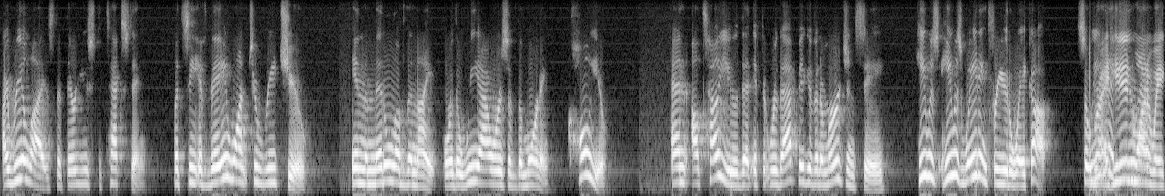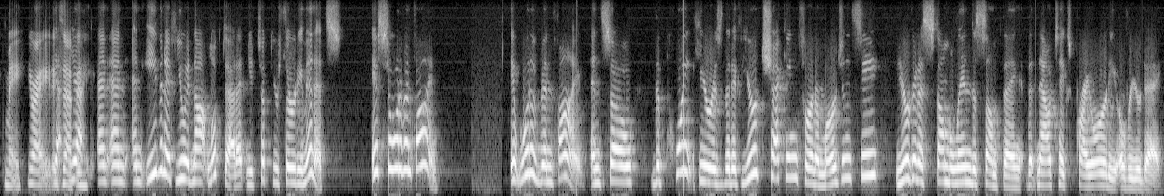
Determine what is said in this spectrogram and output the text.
I realize that they're used to texting, but see, if they want to reach you in the middle of the night or the wee hours of the morning, call you. And I'll tell you that if it were that big of an emergency, he was he was waiting for you to wake up. So right, he didn't want had, to wake me. Right, yeah, exactly. Yeah. And and and even if you had not looked at it and you took your 30 minutes, it still would have been fine. It would have been fine. And so the point here is that if you're checking for an emergency, you're going to stumble into something that now takes priority over your day.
